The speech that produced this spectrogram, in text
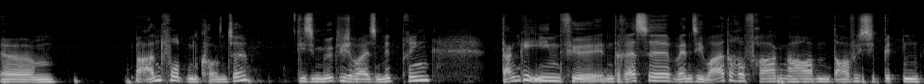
ähm beantworten konnte die Sie möglicherweise mitbringen. Danke Ihnen für Ihr Interesse. Wenn Sie weitere Fragen haben, darf ich Sie bitten,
